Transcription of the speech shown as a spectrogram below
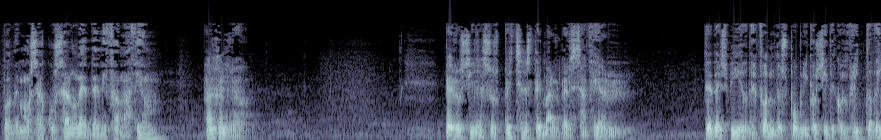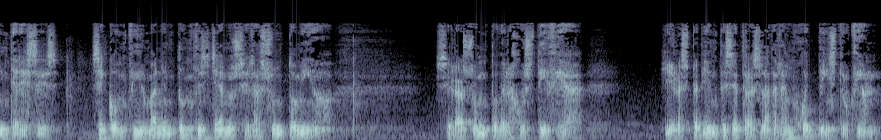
¿Podemos acusarle de difamación? Háganlo. Pero si las sospechas de malversación, de desvío de fondos públicos y de conflicto de intereses se confirman, entonces ya no será asunto mío. Será asunto de la justicia. Y el expediente se trasladará a un juez de instrucción.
